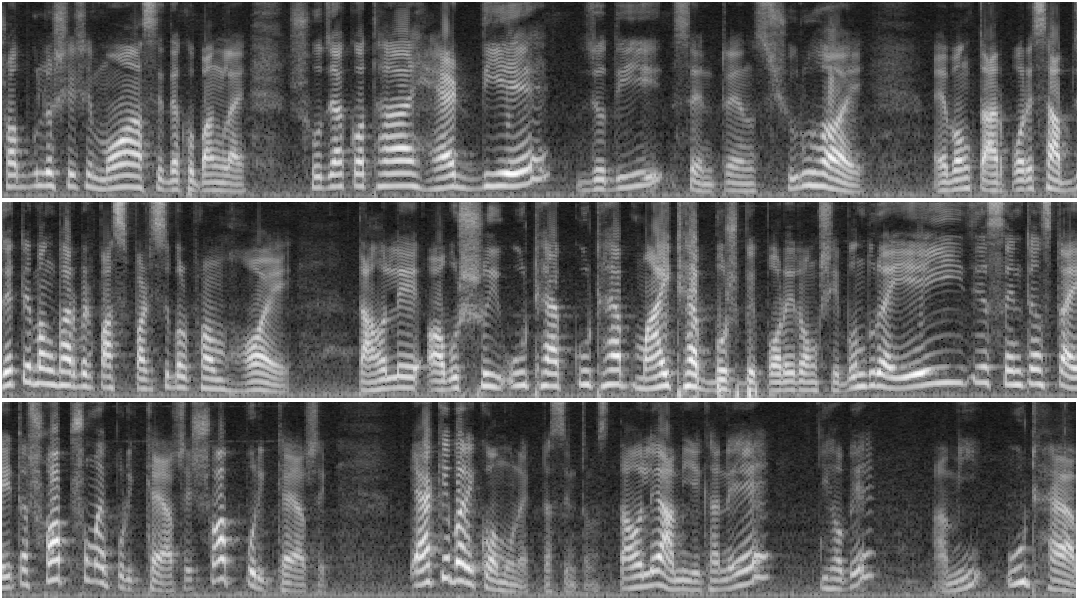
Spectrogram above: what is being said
সবগুলো শেষে ম আছে দেখো বাংলায়। সোজা কথা, হ্যাড দিয়ে যদি সেন্টেন্স শুরু হয় এবং তারপরে সাবজেক্ট এবং ভার্বের পাস পার্টিসিপাল ফর্ম হয় তাহলে অবশ্যই would have could have might have বসবে পরের অংশে। বন্ধুরা, এই যে সেন্টেন্সটা এটা সব সময় পরীক্ষায় আসে, সব পরীক্ষায় আসে। একেবারে কমন একটা সেন্টেন্স তাহলে আমি এখানে কি হবে? আমি উড হ্যাভ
